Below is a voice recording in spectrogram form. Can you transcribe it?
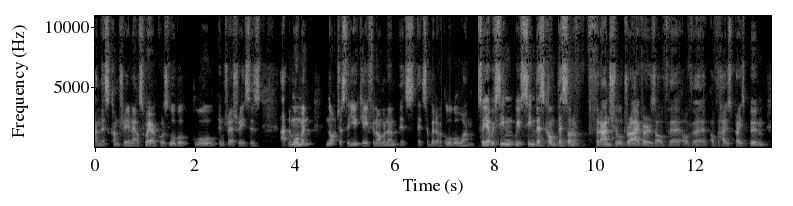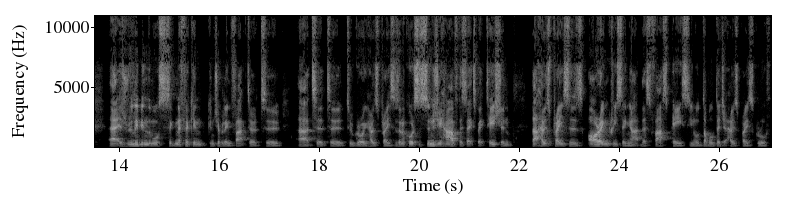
in this country and elsewhere. Of course, global low interest rates is at the moment not just a UK phenomenon; it's it's a bit of a global one. So yeah, we've seen we've seen this comp, this sort of financial drivers of the of the of the house price boom uh, has really been the most significant contributing factor to, uh, to, to, to growing house prices. And of course, as soon as you have this expectation that house prices are increasing at this fast pace, you know, double digit house price growth,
